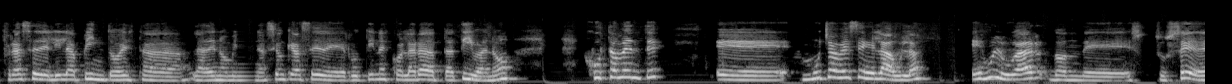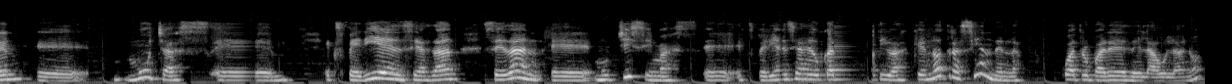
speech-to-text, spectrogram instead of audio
frase de Lila Pinto, esta, la denominación que hace de rutina escolar adaptativa, ¿no? justamente muchas veces el aula es un lugar donde suceden muchas experiencias, dan, se dan muchísimas experiencias educativas que no trascienden las cuatro paredes del aula, ¿no?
